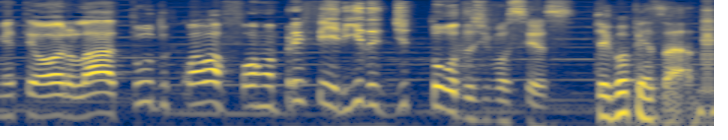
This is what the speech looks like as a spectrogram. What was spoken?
Meteoro lá, tudo, qual a forma preferida de todas de vocês? Pegou pesado.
